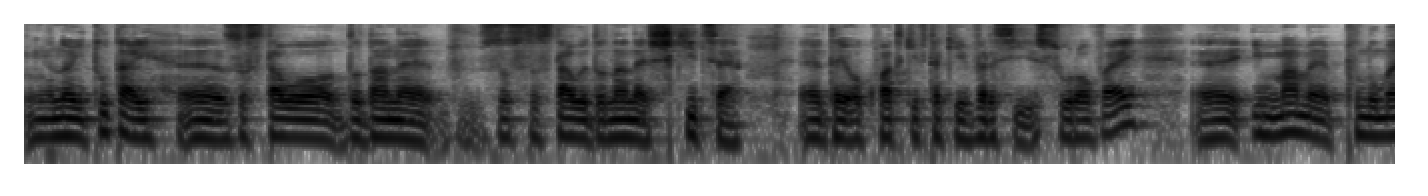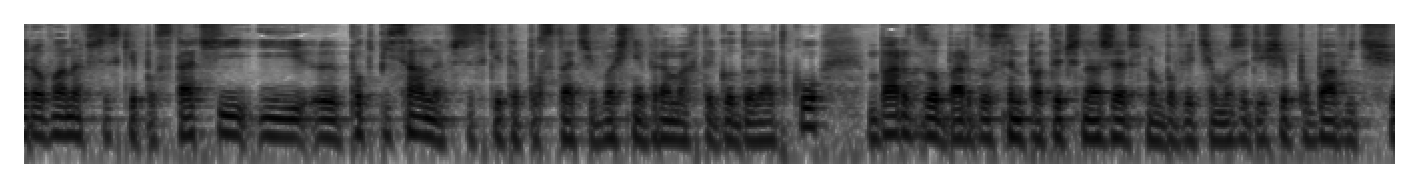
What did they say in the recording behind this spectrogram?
No i tutaj zostało dodane, zostały dodane szkice tej okładki w takiej wersji surowej i mamy ponumerowane wszystkie postaci i podpisane wszystkie te postaci właśnie w ramach tego dodatku. Bardzo, bardzo sympatyczna rzecz, no bo wiecie, możecie się pobawić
